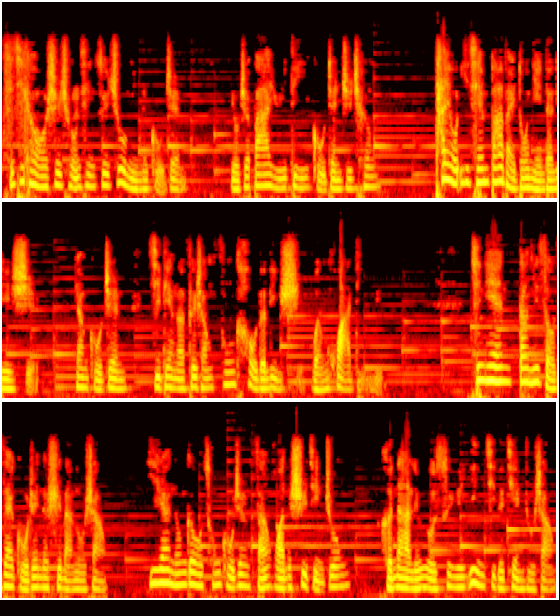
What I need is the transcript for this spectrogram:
磁器口是重庆最著名的古镇，有着“巴渝第一古镇”之称。它有一千八百多年的历史，让古镇积淀了非常丰厚的历史文化底蕴。今天，当你走在古镇的石板路上，依然能够从古镇繁华的市井中和那留有岁月印记的建筑上，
